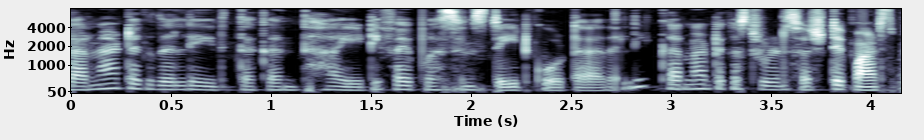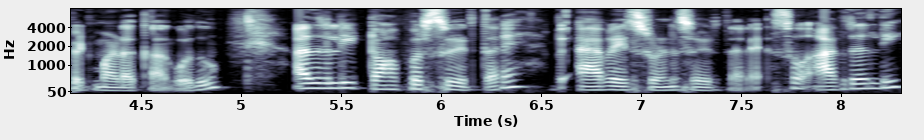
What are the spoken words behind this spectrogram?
ಕರ್ನಾಟಕದಲ್ಲಿ ಇರ್ತಕ್ಕಂತಹ ಏಯ್ಟಿ ಫೈವ್ ಪರ್ಸೆಂಟ್ ಸ್ಟೇಟ್ ಕೋಟಾದಲ್ಲಿ ಕರ್ನಾಟಕ ಸ್ಟೂಡೆಂಟ್ಸ್ ಅಷ್ಟೇ ಪಾರ್ಟಿಸಿಪೇಟ್ ಮಾಡೋಕ್ಕಾಗೋದು. ಅದರಲ್ಲಿ ಟಾಪರ್ಸು ಇರ್ತಾರೆ ಆ್ಯಾವರೇಜ್ ಸ್ಟೂಡೆಂಟ್ಸು ಇರ್ತಾರೆ. ಸೊ ಅದರಲ್ಲಿ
